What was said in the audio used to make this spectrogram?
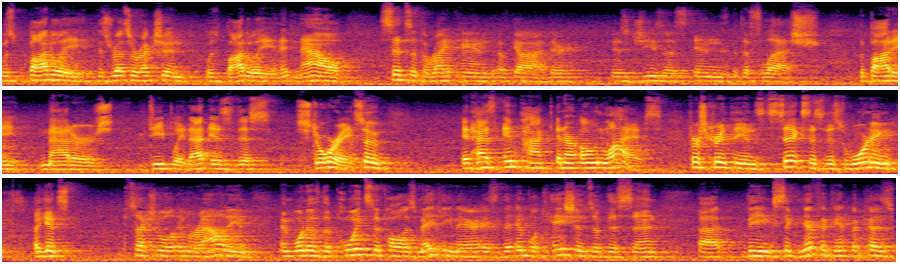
was bodily, his resurrection was bodily, and it now sits at the right hand of God. There is Jesus in the flesh. The body matters deeply. That is this story. So it has impact in our own lives. 1 Corinthians 6 is this warning against sexual immorality. And, one of the points that Paul is making there is the implications of this sin uh, being significant because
